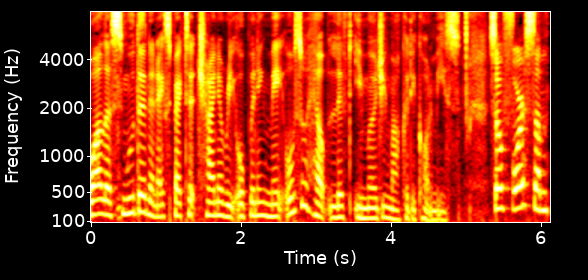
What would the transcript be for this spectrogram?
while a smoother than expected China reopening may also help lift emerging market economies. So, for some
